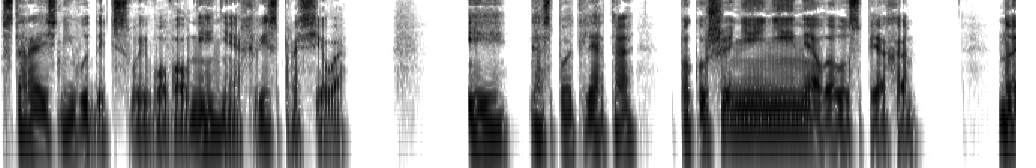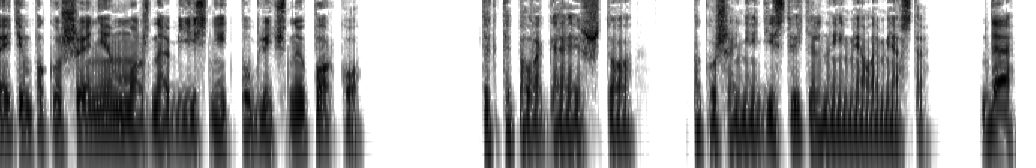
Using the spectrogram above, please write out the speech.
Стараясь не выдать своего волнения, Хви спросила: "И Господь Лето, покушение не имело успеха, но этим покушением можно объяснить публичную порку. Так ты полагаешь, что покушение действительно имело место?" "Да."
